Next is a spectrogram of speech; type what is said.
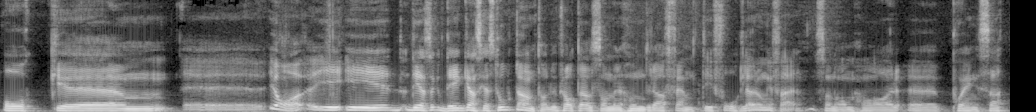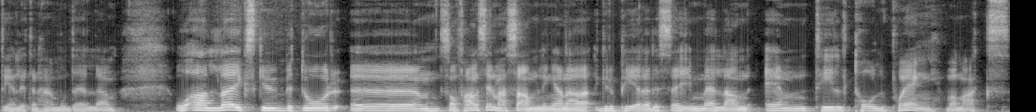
Och ehm, eh, ja, i, i, det, är, det är ett ganska stort antal. Vi pratar alltså om 150 fåglar ungefär som de har eh, poängsatt enligt den här modellen. Och alla exkubitor eh, som fanns i de här samlingarna grupperade sig mellan 1 till 12 poäng var max.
